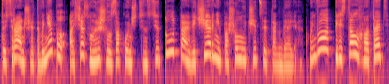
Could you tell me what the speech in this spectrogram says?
То есть раньше этого не было, а сейчас он решил закончить институт, там вечерний, пошел учиться и так далее. У него перестало хватать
